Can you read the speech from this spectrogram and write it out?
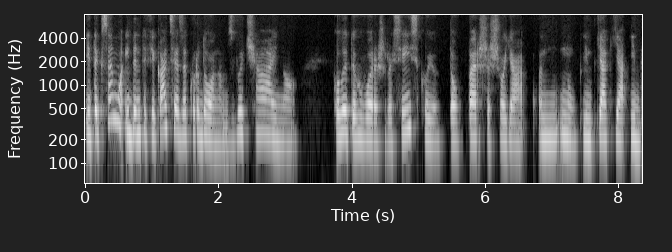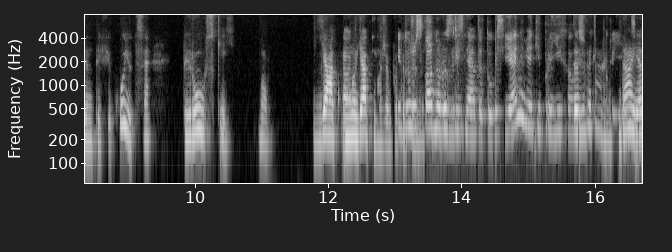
І так само ідентифікація за кордоном. Звичайно, коли ти говориш російською, то перше, що я ну, як я ідентифікую, це ти русський. Ну, як, Так. ну, як може бути? І дуже по-іншому? складно розрізняти тут росіянів, які приїхали Це звичайно. Да, я,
